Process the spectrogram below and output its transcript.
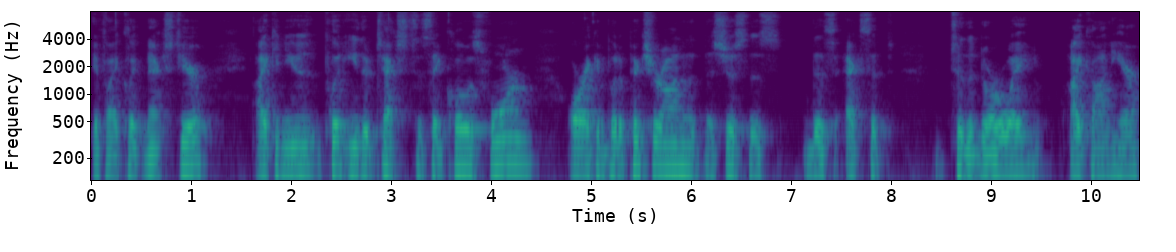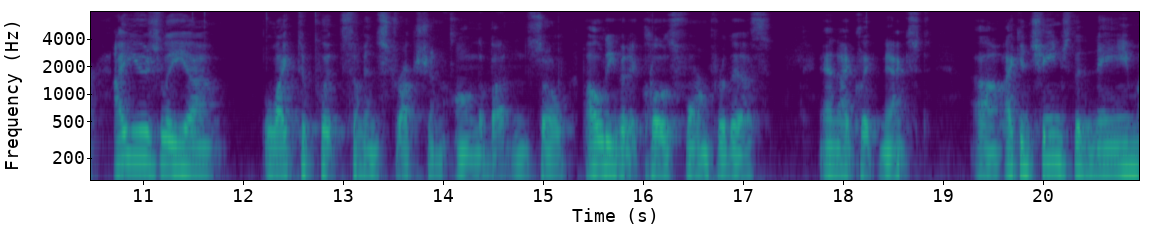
If I click next here, I can use put either text to say close form or I can put a picture on it that's just this this exit to the doorway icon here. I usually uh, like to put some instruction on the button. So I'll leave it at closed form for this. And I click next. Uh, I can change the name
